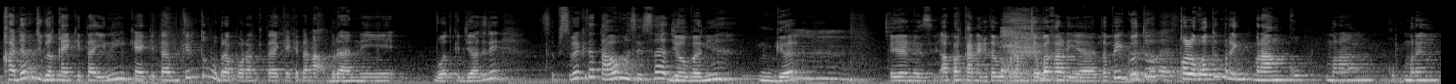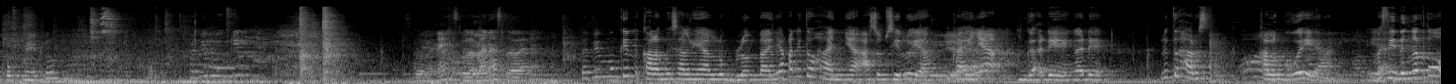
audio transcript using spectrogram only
kadang juga kayak kita ini kayak kita mungkin tuh beberapa orang kita kayak kita nggak berani buat kejelasan ini se- sebenarnya kita tahu nggak sih sa jawabannya enggak Iya nggak sih? Apa karena kita belum pernah mencoba kali ya? Tapi gue tuh, kalau gue tuh mering- merangkup, merangkup, merangkupnya itu tapi mungkin Sebelah mana? Sebelah mana? Sebelah mana? tapi mungkin kalau misalnya lu belum tanya kan itu hanya asumsi lu ya Iya. kayaknya enggak deh enggak deh lu tuh harus kalau gue ya Iya. mesti denger tuh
